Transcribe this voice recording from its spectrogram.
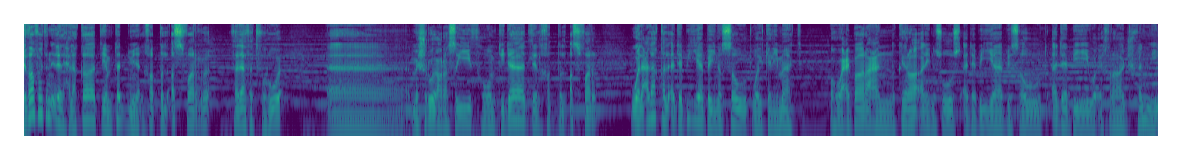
إضافة إلى الحلقات يمتد من الخط الأصفر ثلاثة فروع. آه، مشروع رصيف هو امتداد للخط الأصفر والعلاقة الأدبية بين الصوت والكلمات وهو عبارة عن قراءة لنصوص أدبية بصوت أدبي وإخراج فني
